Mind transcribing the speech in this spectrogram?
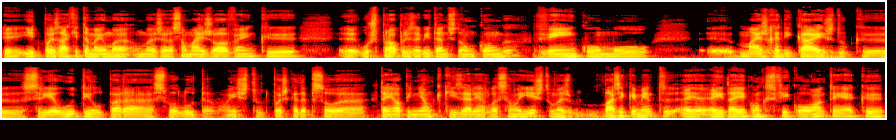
E depois há aqui também uma, uma geração mais jovem que os próprios habitantes de Hong Kong veem como mais radicais do que seria útil para a sua luta. Bom, isto depois cada pessoa tem a opinião que quiser em relação a isto, mas basicamente a, a ideia com que se ficou ontem é que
